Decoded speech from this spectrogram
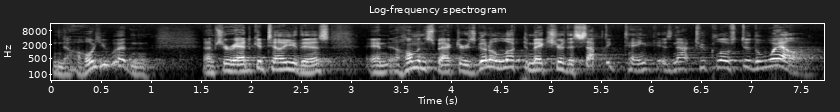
no, you wouldn't. I'm sure Ed could tell you this. And a home inspector is going to look to make sure the septic tank is not too close to the well.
